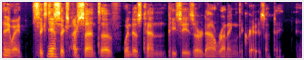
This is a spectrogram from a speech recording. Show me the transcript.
anyway, 66% yeah, of Windows 10 PCs are now running the Creators Update.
